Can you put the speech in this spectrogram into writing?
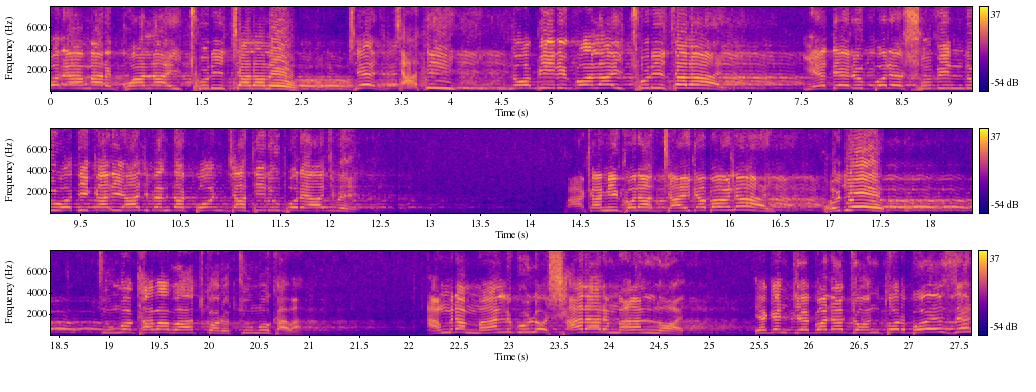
ওরা আমার গলায় ছুরি চালালো। যে জাতি নবীর গলায় ছুরি চালায়, এদের উপরে শুভিন্দু অধিকারী আসবেন তা কোন জাতির উপরে আসবে? পাকামি করার জায়গা পাও নাই। হুজুর। চুমো খাওয়া বাজ করো চুমো খাওয়া। আমরা মালগুলো সারার মাল নয়। এখন যে কটা যন্ত্র বয়েছেন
